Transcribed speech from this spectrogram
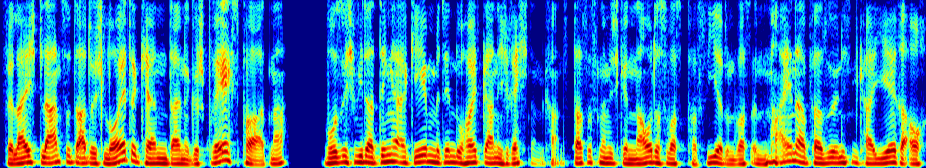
Vielleicht lernst du dadurch Leute kennen, deine Gesprächspartner, wo sich wieder Dinge ergeben, mit denen du heute gar nicht rechnen kannst. Das ist nämlich genau das, was passiert und was in meiner persönlichen Karriere auch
